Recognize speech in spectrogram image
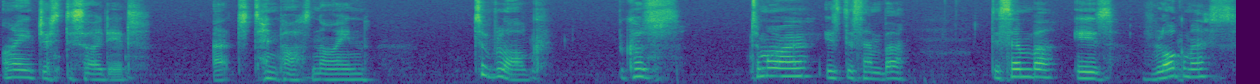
I just decided at 10 past 9 to vlog because tomorrow is December. December is Vlogmas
